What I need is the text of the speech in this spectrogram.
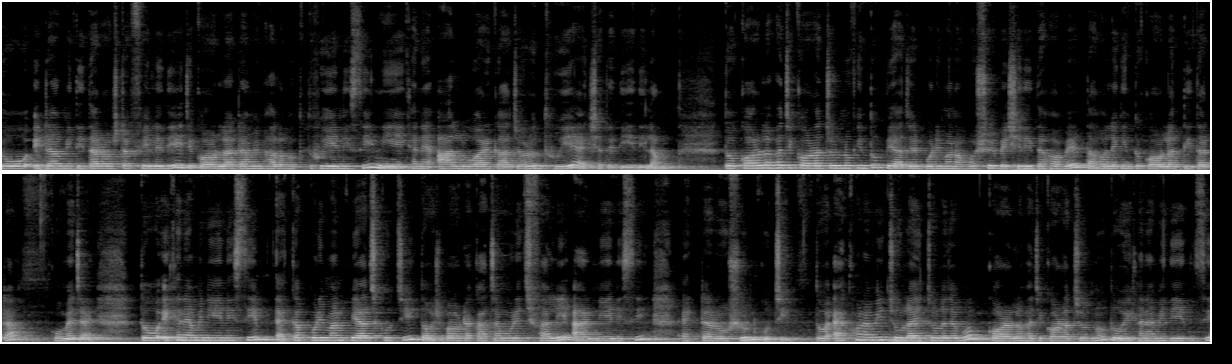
তো এটা আমি তিতা রসটা ফেলে দিয়ে যে করলাটা আমি ভালো মতো ধুয়ে নিছি, নিয়ে এখানে আলু আর গাজরও ধুয়ে একসাথে দিয়ে দিলাম। তো করলা ভাজি করার জন্য কিন্তু পেঁয়াজের পরিমাণ অবশ্যই বেশি দিতে হবে, তাহলে কিন্তু করলার তিতাটা কমে যায়। তো এখানে আমি নিয়ে নিছি এক কাপ পরিমাণ পেঁয়াজ কুচি, দশ বারোটা কাঁচামরিচ ফালি আর নিয়ে নিছি একটা রসুন কুচি। তো এখন আমি চুলায় চলে যাব করলা ভাজি করার জন্য। তো এখানে আমি দিয়ে দিছি,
